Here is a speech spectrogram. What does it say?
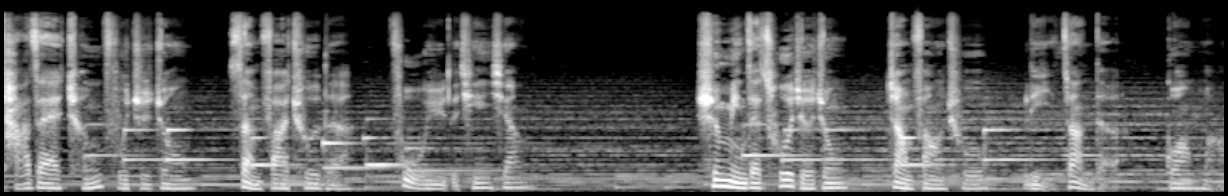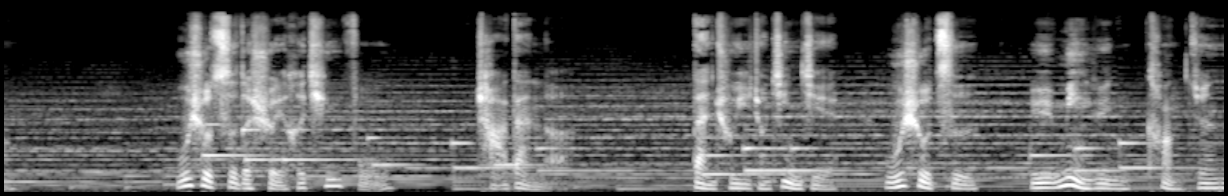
茶在沉浮之中散发出的馥郁的清香。生命在挫折中绽放出礼赞的光芒，无数次的水和轻浮，茶淡了，淡出一种境界；无数次与命运抗争，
